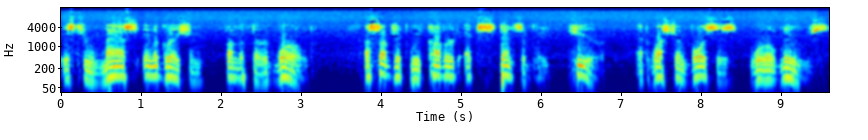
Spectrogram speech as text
is through mass immigration from the third world, a subject we've covered extensively here at Western Voices World News.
